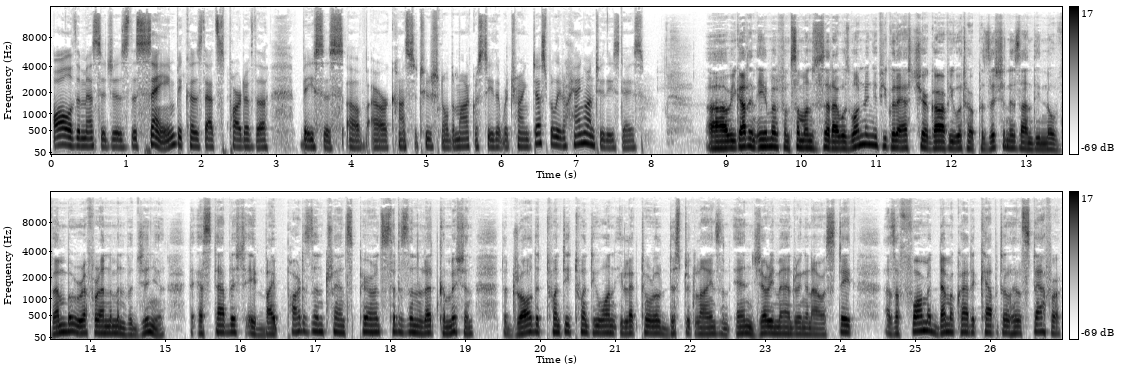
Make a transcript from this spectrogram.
all of the messages the same because that's part of the basis of our constitutional democracy that we're trying desperately to hang on to these days. Uh, we got an email from someone who said, I was wondering if you could ask Chair Garvey what her position is on the November referendum in Virginia to establish a bipartisan, transparent, citizen led commission to draw the 2021 electoral district lines and end gerrymandering in our state. As a former Democratic Capitol Hill staffer,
